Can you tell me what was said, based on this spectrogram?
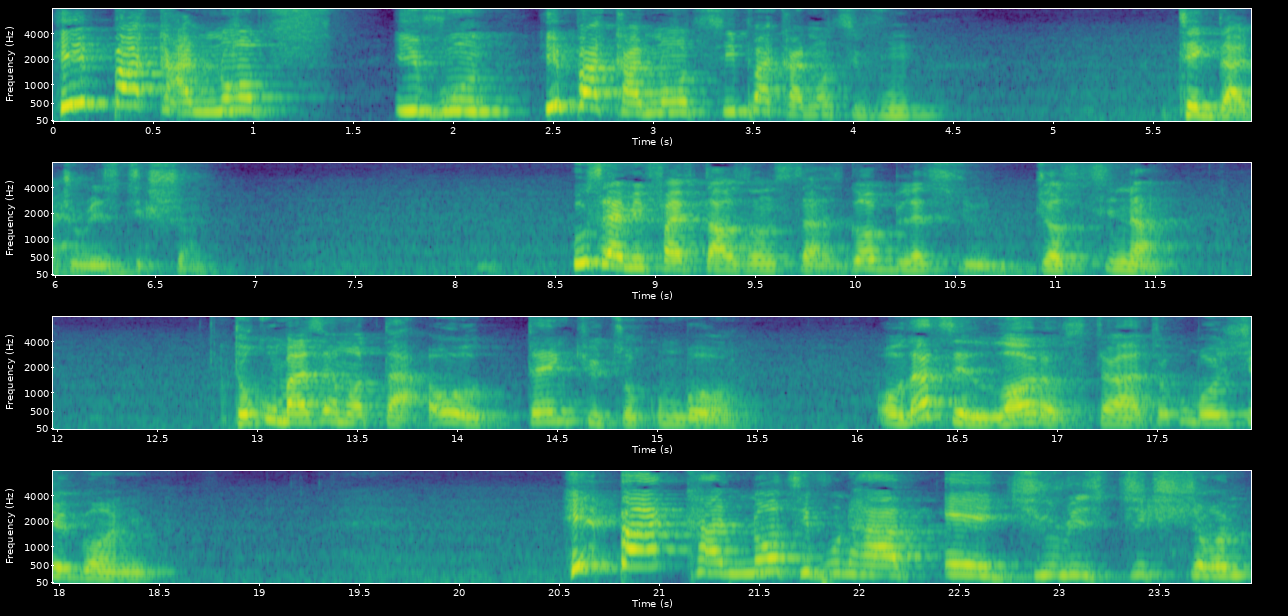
HIPAA cannot even, HIPAA cannot, HIPAA cannot even take that jurisdiction. Who sent me 5,000 stars? God bless you, Justina. Tokumba Semota. Oh, thank you, Tokumbo. Oh, that's a lot of stars. Tokumbo Shegon. HIPAA cannot even have a jurisdiction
